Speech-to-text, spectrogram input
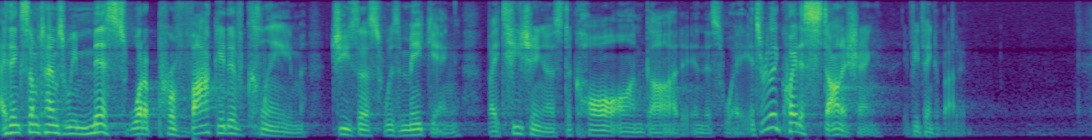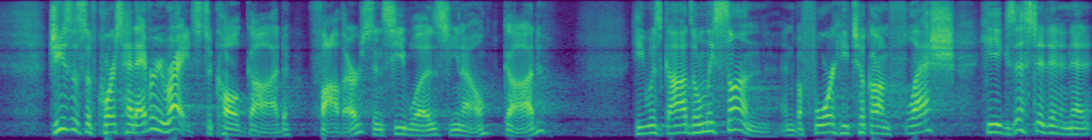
I think sometimes we miss what a provocative claim Jesus was making by teaching us to call on God in this way. It's really quite astonishing if you think about it. Jesus, of course, had every right to call God Father since he was, you know, God. He was God's only son, and before he took on flesh, he existed in an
